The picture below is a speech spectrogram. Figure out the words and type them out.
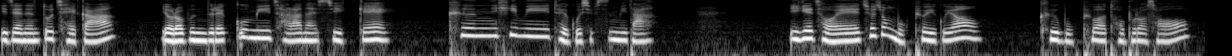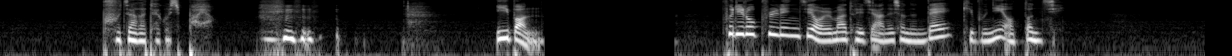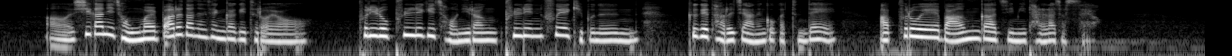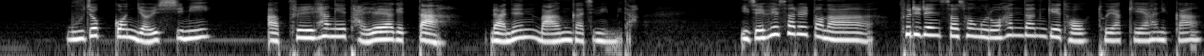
이제는 또 제가 여러분들의 꿈이 자라날 수 있게 큰 힘이 되고 싶습니다. 이게 저의 최종 목표이고요. 그 목표와 더불어서 부자가 되고 싶어요. 2번. 프리로 풀린 지 얼마 되지 않으셨는데 기분이 어떤지. 어, 시간이 정말 빠르다는 생각이 들어요. 프리로 풀리기 전이랑 풀린 후의 기분은 크게 다르지 않은 것 같은데 앞으로의 마음가짐이 달라졌어요. 무조건 열심히 앞을 향해 달려야겠다 라는 마음가짐입니다. 이제 회사를 떠나 프리랜서 성으로 한 단계 더 도약해야 하니까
